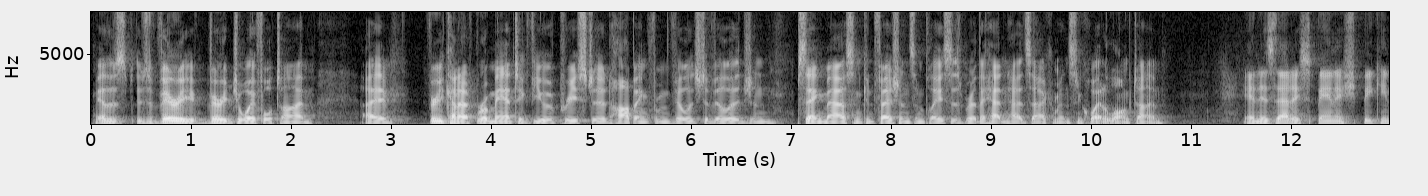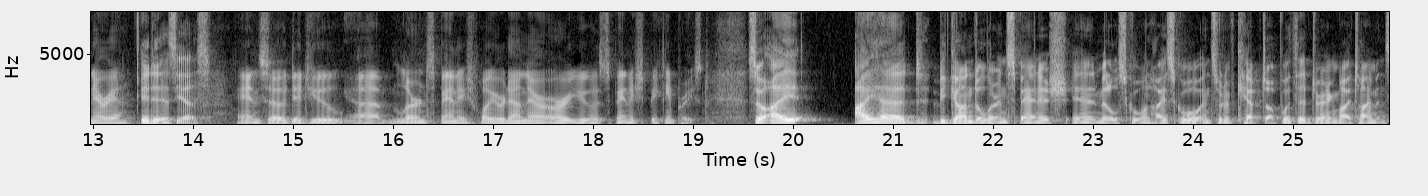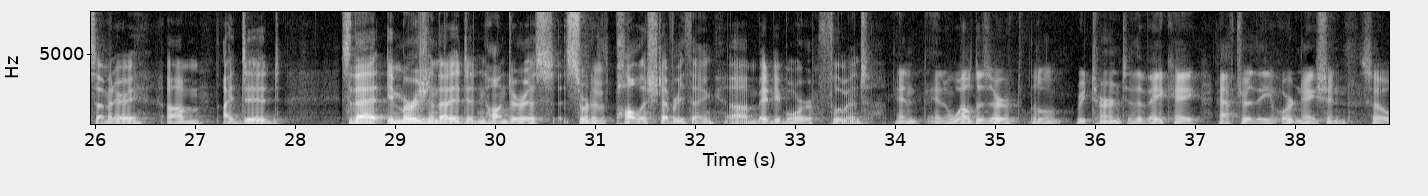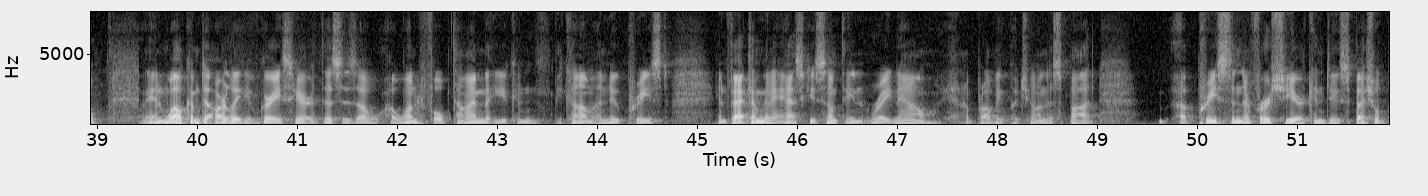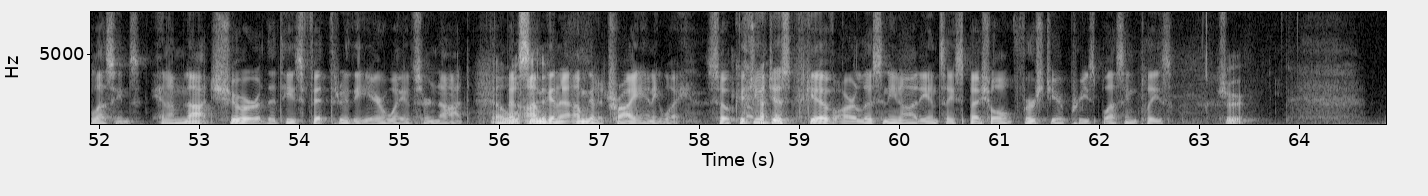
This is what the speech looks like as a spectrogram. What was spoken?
Yeah, it was, it was a very very joyful time. I very kind of romantic view of priesthood, hopping from village to village and saying mass and confessions in places where they hadn't had sacraments in quite a long time. And is that a Spanish speaking area? It is, yes. And so, did you uh, learn Spanish while you were down there, or are you a Spanish speaking priest? So, I. I had begun to learn Spanish in middle school and high school and sort of kept up with it during my time in seminary. Um, I did, so that immersion that I did in Honduras sort of polished everything, uh, made me more fluent and, and a well deserved little return to the vacay after the ordination. So, and welcome to Our Lady of Grace here. This is a, a wonderful time that you can become a new priest. In fact, I'm going to ask you something right now, and I'll probably put you on the spot. A priest in their first year can do special blessings, and I'm not sure that these fit through the airwaves or not. Oh, but we'll I'm gonna I'm gonna try anyway. So, could you just give our listening audience a special first year priest blessing, please? Sure.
